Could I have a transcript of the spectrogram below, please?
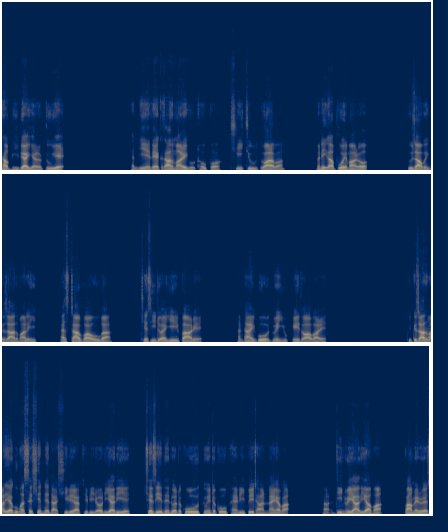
ထောက်ပြပြကြီးကတော့သူ့ရဲ့ အမြင်နဲ့ကစားသမားတွေကိုထုတ်ပေါ်ချီကျူသွားတာပါမနေ့ကပွဲမှာတော့လူစားဝင်ကစားသမားလေးအက်စတာဗာအိုကချက်စီးတွေရေးပါတဲ့အနိုင်ကိုတွင်းယူပေးသွားပါတယ်ဒီကစားသမားလေးကအခုမှ16နှစ်သာရှိသေးတာဖြစ်ပြီးတော့ဒီရာသီရဲ့ချက်စီးအသင်းတွေတကိုးတွင်းတကိုးဖန်ပြီးပေးထားနိုင်ရပါဒီနွေရာသီကမှပါမဲရက်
